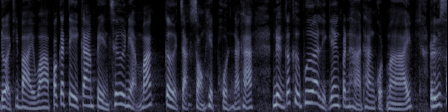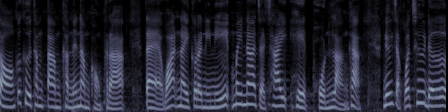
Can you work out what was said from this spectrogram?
โดยอธิบายว่าปกติการเปลี่ยนชื่อเนี่ยมักเกิดจาก 2 เหตุผลนะคะหนึ่งก็คือเพื่อหลีกเลี่ยงปัญหาทางกฎหมาย หรือ 2 ก็คือทำตามคำแนะนำของพระ แต่ว่าในกรณีนี้ไม่น่าจะใช่เหตุผลหลังค่ะ เนื่องจากว่าชื่อเดิม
